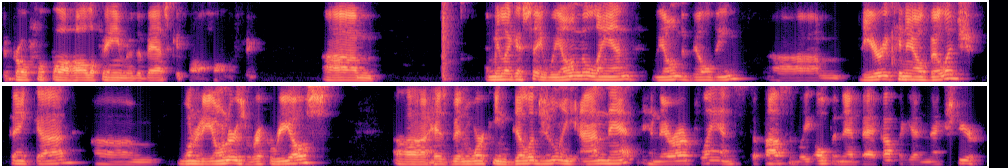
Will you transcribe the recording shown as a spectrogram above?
the Pro Football Hall of Fame, or the Basketball Hall of Fame. Um, I mean, like I say, we own the land, we own the building. Um, the Erie Canal Village, thank God. Um, one of the owners, Rick Rios, uh, has been working diligently on that, and there are plans to possibly open that back up again next year.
